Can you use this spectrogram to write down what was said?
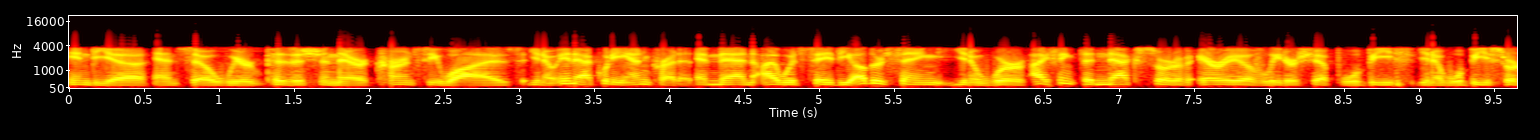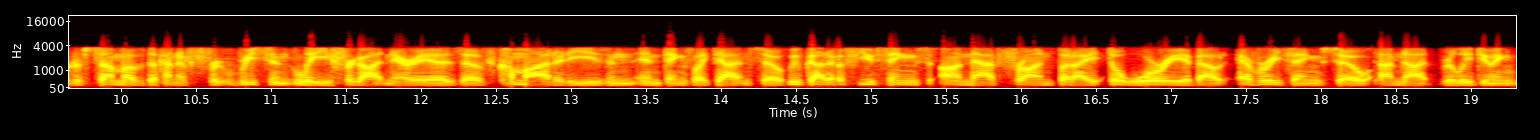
India, and so we're positioned there currency wise, you know, in equity and credit. And then I would say the other thing, you know, we're, I think the next sort of area of leadership will be, you know, will be sort of some of the kind of for recently forgotten areas of commodities and, and things like that. And so we've got a few things on that front, but I still worry about everything. So I'm not really doing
